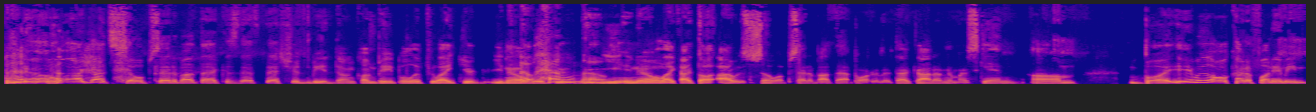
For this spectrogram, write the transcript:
know, I got so upset about that because that that shouldn't be a dunk on people. If like you're, you know, Oh, hell no. You, you know, like I thought I was so upset about that part of it. That got under my skin. Um, but it was all kind of funny. I mean,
